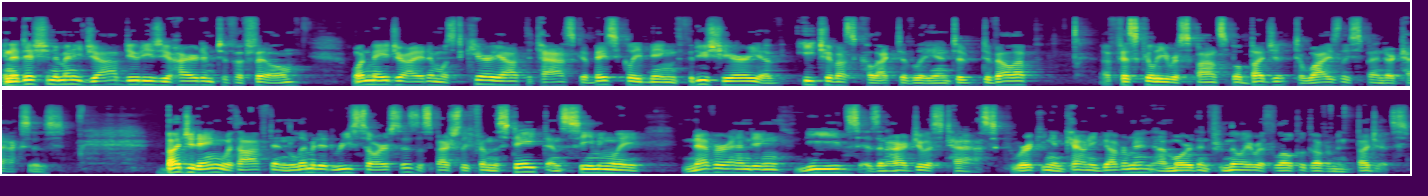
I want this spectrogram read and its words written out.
In addition to many job duties you hired him to fulfill, one major item was to carry out the task of basically being the fiduciary of each of us collectively and to develop a fiscally responsible budget to wisely spend our taxes. Budgeting with often limited resources, especially from the state, and seemingly never-ending needs is an arduous task. Working in county government, I'm more than familiar with local government budgets.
